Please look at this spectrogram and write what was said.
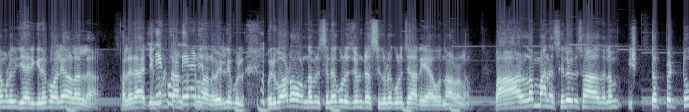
നമ്മൾ വിചാരിക്കുന്ന പോലെ ആളല്ല. പല രാജ്യങ്ങളും കണ്ടിട്ടുള്ള ആൾ വലിയ പുള്ളി. ഒരുപാട് ഓർണമെന്റ്സിനെ കുറിച്ചും ഡ്രസ്സുകളെ കുറിച്ചും അറിയാവുന്ന ആളാണ്. അപ്പം ആളുടെ മനസ്സിൽ ഒരു സാധനം ഇഷ്ടപ്പെട്ടു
